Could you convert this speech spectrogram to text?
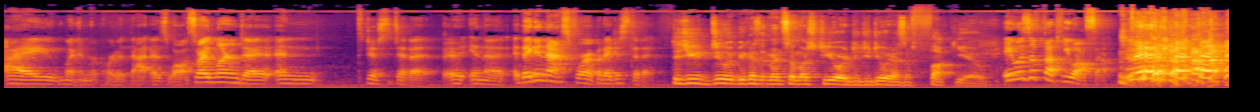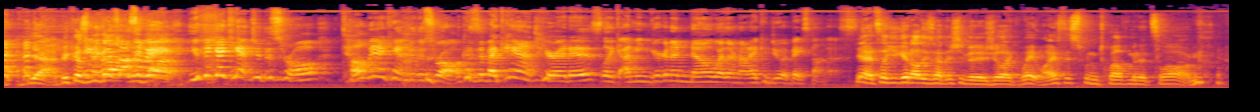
I went and recorded that as well. So I learned it and just did it in a. They didn't ask for it, but I just did it. Did you do it because it meant so much to you, or did you do it as a fuck you? It was a fuck you also. Yeah, because we It was got we got. a, you think I can't do this role? Tell me I I can't do this role because if I can't, here it is. Like, I mean, you're gonna know whether or not I can do it based on this. Yeah, it's like you get all these audition videos. You're like, wait, why is this one 12 minutes long?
